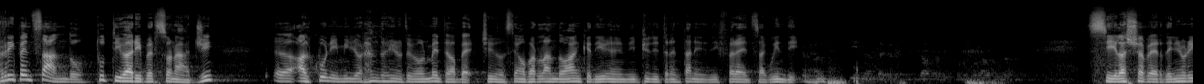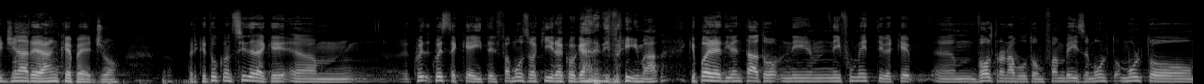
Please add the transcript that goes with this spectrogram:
ripensando tutti i vari personaggi, eh, alcuni migliorandoli notevolmente, vabbè, stiamo parlando anche di, di più di 30 anni di differenza, quindi... Sì, lascia perdere, in originale era anche peggio. Perché tu considera che um, questo è Kate, il famoso Akira Kogane di prima, che poi è diventato nei, nei fumetti perché um, Voltron ha avuto un fanbase molto, molto,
